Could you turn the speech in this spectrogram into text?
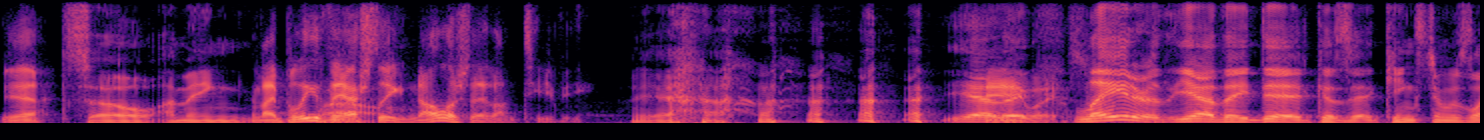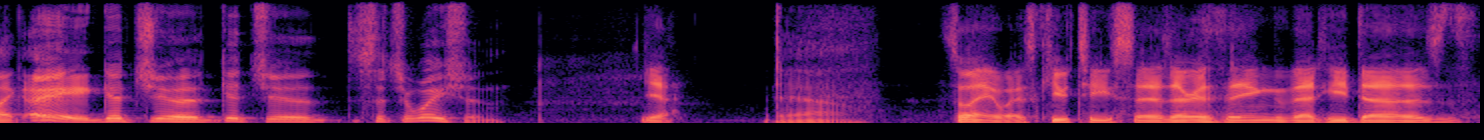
Yeah, So I mean, and I believe they actually acknowledged that on TV. Yeah, yeah. They, later, yeah, they did because Kingston was like, "Hey, get you, get you situation." Yeah. Yeah. So, anyways, QT says everything that he does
